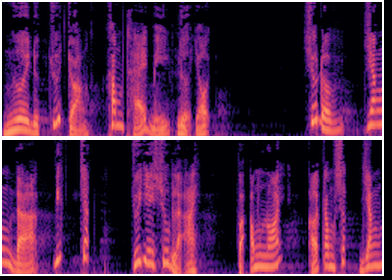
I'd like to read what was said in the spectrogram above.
người được Chúa chọn không thể bị lừa dối. Sứ đồ dân đã biết chắc Chúa Giêsu là ai. Và ông nói ở trong sách dân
